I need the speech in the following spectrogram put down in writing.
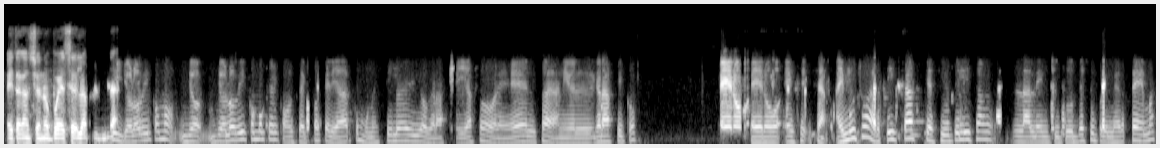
esta canción no puede ser la primera. Sí, yo lo vi como, yo, yo lo vi como que el concepto quería dar como un estilo de biografía sobre él, ¿sabes? A nivel gráfico. Pero, Pero ese- o sea, hay muchos artistas que sí utilizan la lentitud de su primer tema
